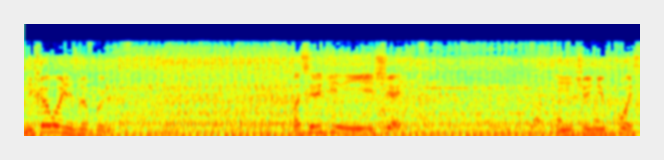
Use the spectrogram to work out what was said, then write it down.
Никого не забыли. Посередине не езжай. Ничего не бойся.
